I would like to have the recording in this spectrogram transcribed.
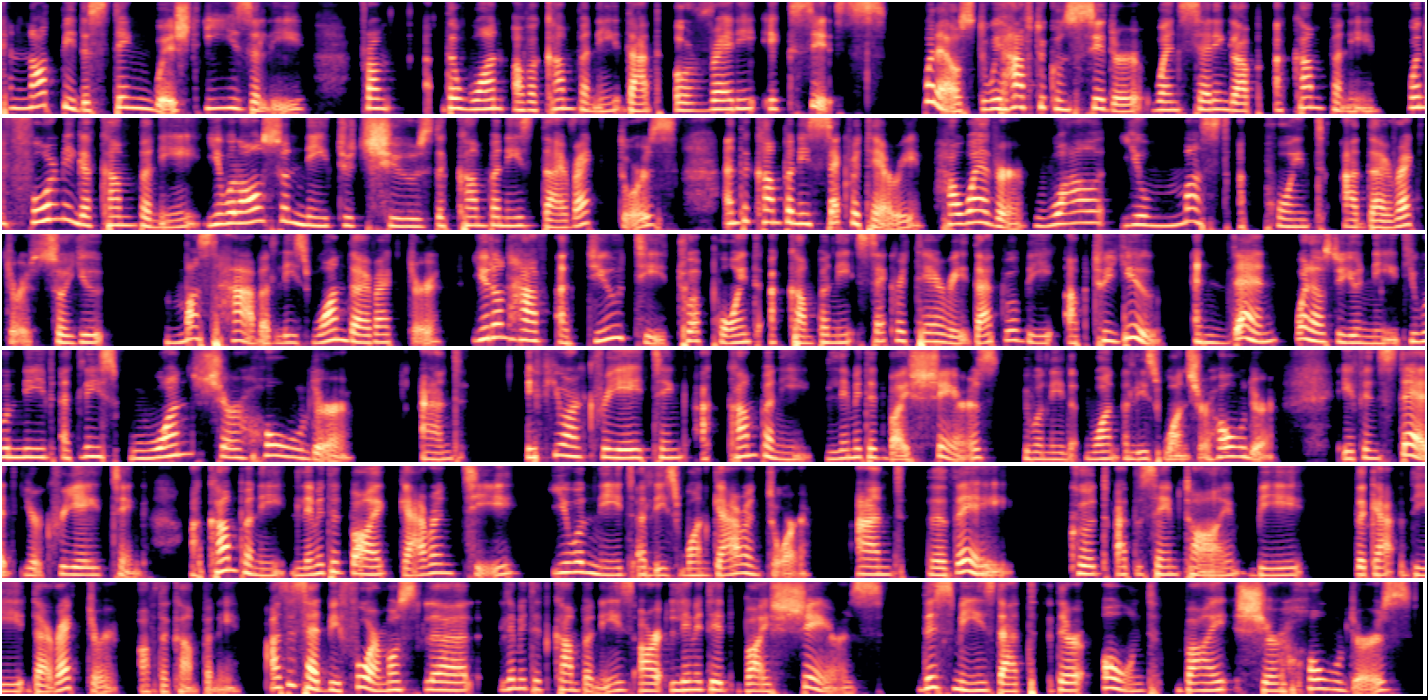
cannot be distinguished easily from the one of a company that already exists. What else do we have to consider when setting up a company? When forming a company, you will also need to choose the company's directors and the company's secretary. However, while you must appoint a director, so you must have at least one director, you don't have a duty to appoint a company secretary. That will be up to you. And then what else do you need? You will need at least one shareholder. And if you are creating a company limited by shares, you will need one at least one shareholder. If instead you're creating a company limited by guarantee, you will need at least one guarantor. And they could at the same time be the, the director of the company. As I said before, most uh, limited companies are limited by shares. This means that they're owned by shareholders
